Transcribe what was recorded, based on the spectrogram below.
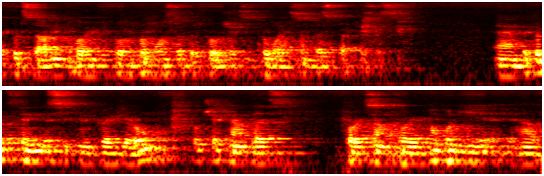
a good starting point for, for most of the projects and provide some best practices. And the good thing is you can create your own project templates. For example, for your company, if you have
